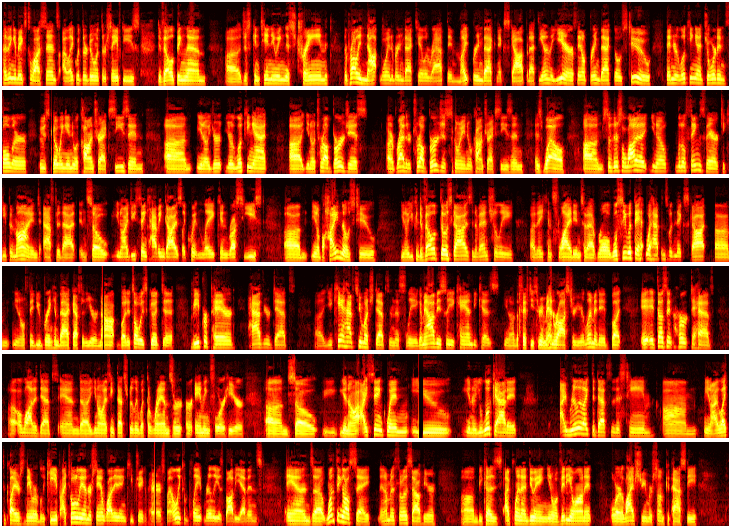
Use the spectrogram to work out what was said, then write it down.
I think it makes a lot of sense. I like what they're doing with their safeties, developing them, uh, just continuing this train. They're probably not going to bring back Taylor Rapp. They might bring back Nick Scott, but at the end of the year, if they don't bring back those two, then you're looking at Jordan Fuller, who's going into a contract season. Um, you know, you're you're looking at uh, you know Terrell Burgess, or rather Terrell Burgess is going into a contract season as well. Um, so there's a lot of you know little things there to keep in mind after that, and so you know I do think having guys like Quentin Lake and Russ Yeast um, you know, behind those two, you know, you can develop those guys and eventually uh, they can slide into that role. We'll see what they what happens with Nick Scott. Um, you know, if they do bring him back after the year or not. But it's always good to be prepared, have your depth. Uh, you can't have too much depth in this league. I mean, obviously you can because you know the 53 man roster you're limited, but it, it doesn't hurt to have uh, a lot of depth. And uh, you know, I think that's really what the Rams are, are aiming for here. Um, so you know, I think when you you know you look at it, I really like the depth of this team. Um, you know, I like the players they were able to keep. I totally understand why they didn't keep Jacob Harris. My only complaint really is Bobby Evans. And uh, one thing I'll say, and I'm going to throw this out here um, because I plan on doing you know a video on it or a live stream or some capacity.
